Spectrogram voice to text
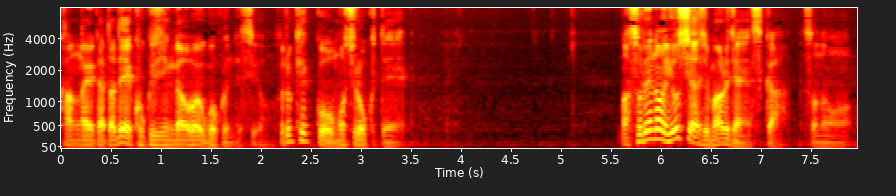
考え方で黒人側は動くんですよ。それ結構面白くて。まあそれの良し悪しもあるじゃないですか。その、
